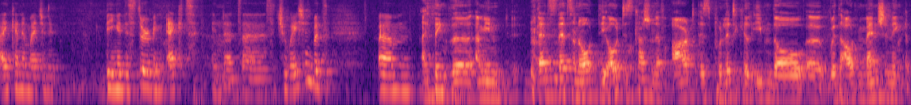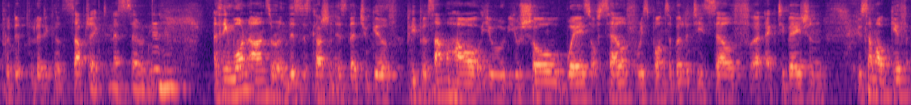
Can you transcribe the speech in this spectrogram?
I can imagine it being a disturbing act in that uh, situation, but um, I think the, I mean, that's that's an old, the old discussion if art is political, even though uh, without mentioning a polit- political subject necessarily. mhm. I think one answer in this discussion is that you give people somehow you you show ways of self responsibility, self uh, activation. You somehow give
